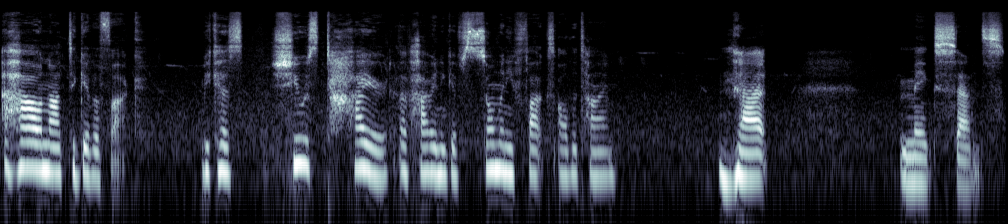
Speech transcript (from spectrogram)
How not to give a fuck. Because she was tired of having to give so many fucks all the time. That makes sense.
